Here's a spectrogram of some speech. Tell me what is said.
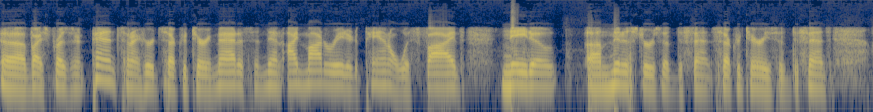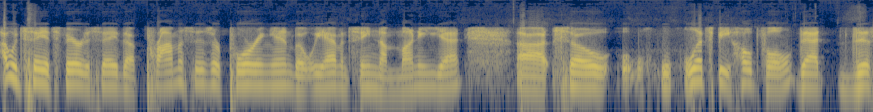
uh, Vice President Pence and I heard Secretary Mattis, and then I moderated a panel with five NATO uh, ministers of defense, secretaries of defense. I would say it's fair to say the promises are pouring in, but we haven't seen the money yet. Uh, so let's be hopeful that this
